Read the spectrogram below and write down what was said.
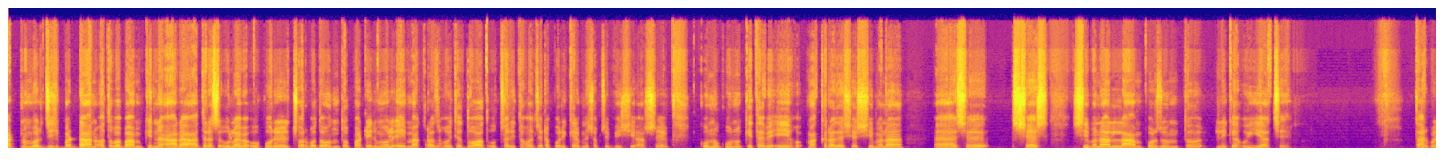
আট নম্বর, জিহ্বার ডান অথবা বাম কিনা আরা আদ্রাসে উলাইবা উপরের সর্বদন্ত পাটির মূল এই মাকরাজ হইতে দোয়াত উচ্চারিত হয়, যেটা পরীক্ষার মধ্যে সবচেয়ে বেশি আসে। কোন কোন কিতাবে এই মাকরাজের শেষ সীমানা শেষ সীমানা লাম পর্যন্ত লেখা হইয়াছে। তারপর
